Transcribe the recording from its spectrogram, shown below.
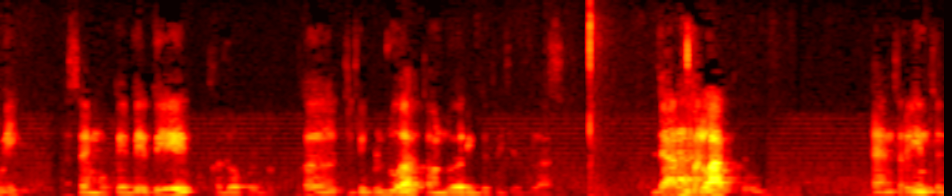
Week SMU PBB ke-20 ke-72 tahun 2017 dan berlaku entry into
